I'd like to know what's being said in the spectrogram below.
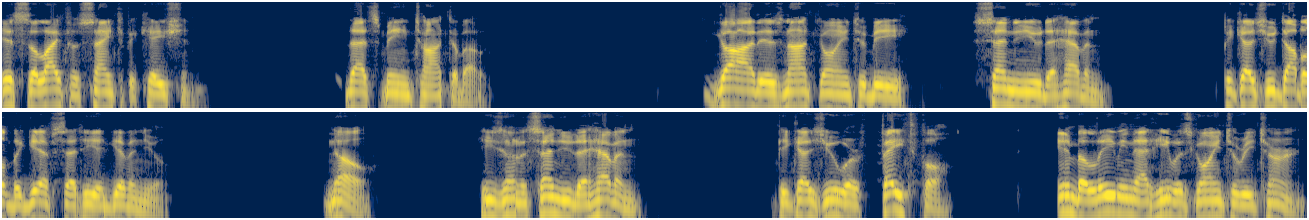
It's the life of sanctification that's being talked about. God is not going to be sending you to heaven because you doubled the gifts that He had given you. No, He's going to send you to heaven because you were faithful in believing that He was going to return.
